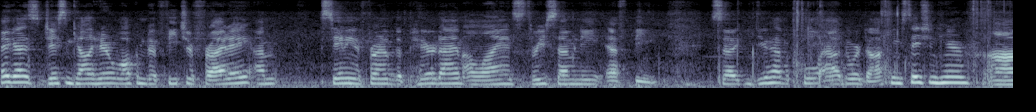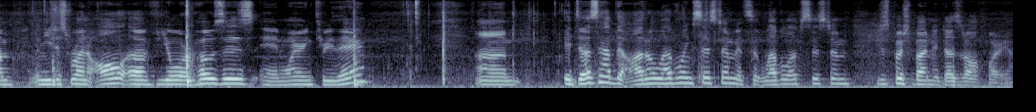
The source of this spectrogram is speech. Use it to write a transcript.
Hey guys, Jason Kelly here. Welcome to Feature Friday. I'm standing in front of the Paradigm Alliance 370 FB. So you do have a cool outdoor docking station here, um, and you just run all of your hoses and wiring through there. Um, it does have the auto leveling system. It's a level up system. You just push a button, it does it all for you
